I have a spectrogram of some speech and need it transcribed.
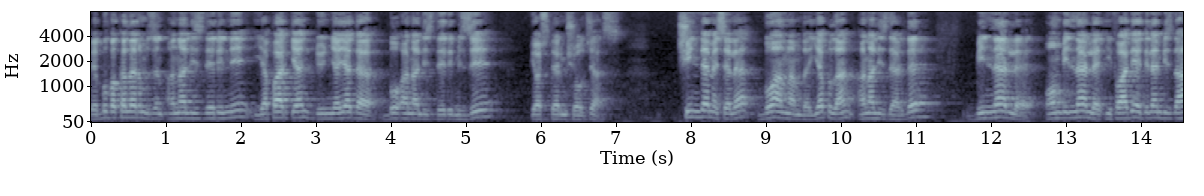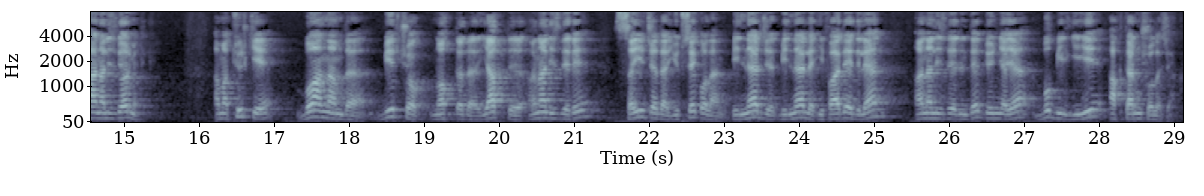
Ve bu vakalarımızın analizlerini yaparken dünyaya da bu analizlerimizi göstermiş olacağız. Çin'de mesela bu anlamda yapılan analizlerde binlerle, on binlerle ifade edilen biz daha analiz görmedik. Ama Türkiye bu anlamda birçok noktada yaptığı analizleri sayıca da yüksek olan binlerce binlerle ifade edilen analizlerinde dünyaya bu bilgiyi aktarmış olacak.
